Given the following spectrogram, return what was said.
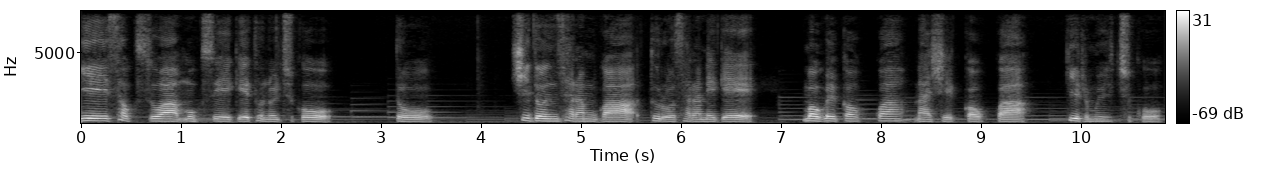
예 석수와 목수에게 돈을 주고 또 시돈 사람과 두로 사람에게 먹을 것과 마실 것과 기름을 주고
